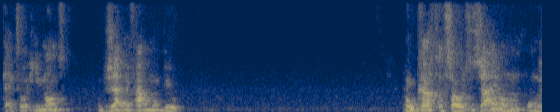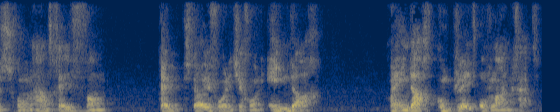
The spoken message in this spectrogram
kijkt er iemand op zijn of haar mobiel. Hoe krachtig zou het zijn om, om eens gewoon aan te geven van, kijk, stel je voor dat je gewoon één dag gewoon één dag compleet offline gaat.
